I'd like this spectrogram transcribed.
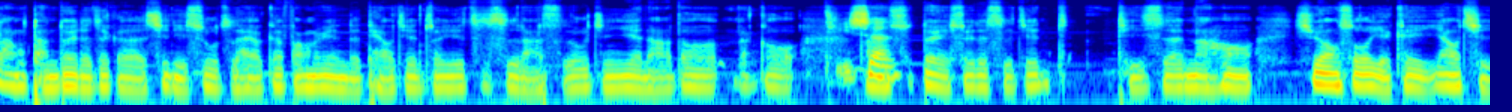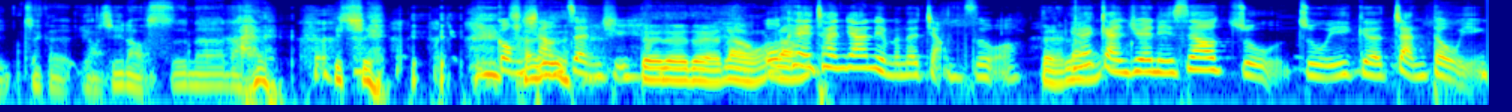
让团队的这个心理素质，还有各方面的条件、专业知识啦、实务经验啊，都能够提升。对，随着时间提升，然后希望说也可以邀请这个永熙老师呢来 一起 共享证据。对对对，让我可以参加你们的讲座。对，因为感觉你是要组组一个战斗营。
